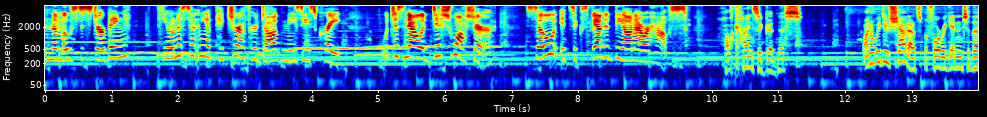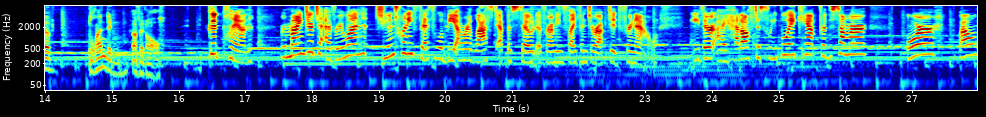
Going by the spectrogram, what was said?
And the most disturbing, Fiona sent me a picture of her dog Maisie's crate, which is now a dishwasher. So it's expanded beyond our house. All kinds of goodness. why don't we do shoutouts before we get into the blending of it all? Good plan. Reminder to everyone June 25th will be our last episode of Remy's Life Interrupted for now. Either I head off to sleepaway camp for the summer, or, well,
